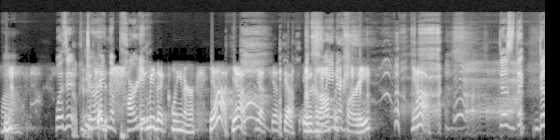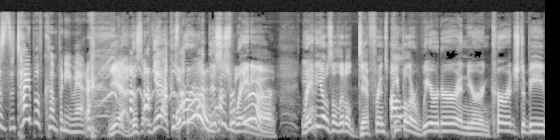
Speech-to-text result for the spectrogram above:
Wow. Was it Okay. during the party? Give me the cleaner. Yeah, yes, yes, yes, yes. It was an office party. Yeah. does the does the type of company matter? Yeah, this, yeah, because It we're does, this is for radio. sure. Radio's a little different. People Oh. are weirder, and you're encouraged to be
